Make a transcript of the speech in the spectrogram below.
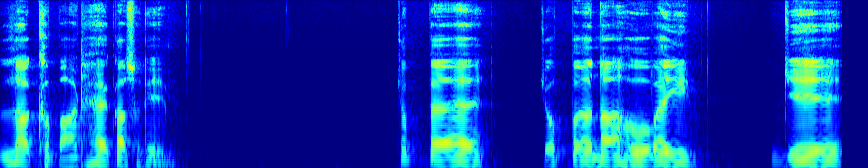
ਲੱਖ ਪਾਠ ਹੈ ਕਸ ਕੇ। ਚੁੱਪੈ, ਚੁੱਪ ਨਾ ਹੋਵਈ, ਜੇ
